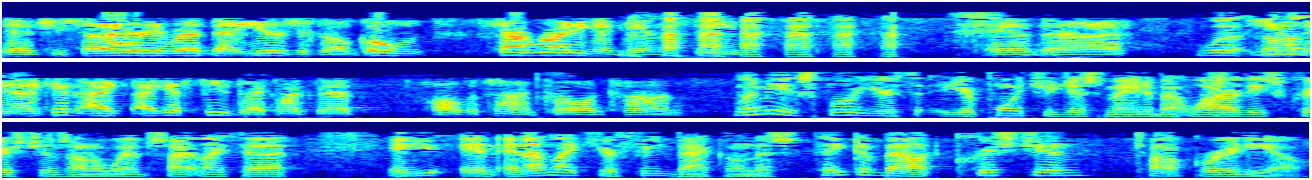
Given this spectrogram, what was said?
And she said, "I already read that years ago. Go start writing again, Steve." and uh, well, so you know, I mean, I get I, I get feedback like that all the time, pro and con. let me explore your th- your point you just made about why are these Christians on a website like that, and you and, and I'd like your feedback on this. Think about Christian talk radio.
